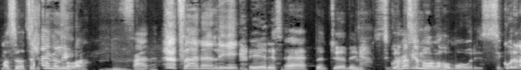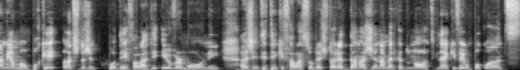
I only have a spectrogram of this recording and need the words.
Mas antes a gente Finally. não pode falar. Fin- Finally, it has happened to me. Segura Começa na minha de mão, novo. Rumores. Segura na minha mão, porque antes da gente poder falar de Ilvermorny, a gente tem que falar sobre a história da magia na América do Norte, né, que veio um pouco antes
